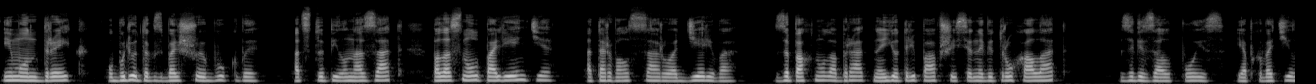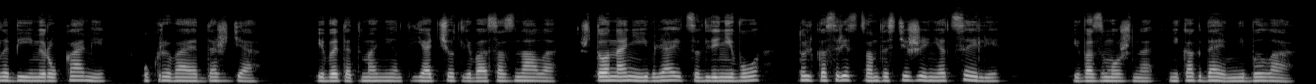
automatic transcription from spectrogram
Имон Дрейк, ублюдок с большой буквы, отступил назад, полоснул по ленте, оторвал Сару от дерева, запахнул обратно ее трепавшийся на ветру халат, завязал пояс и обхватил обеими руками, укрывая от дождя. И в этот момент я отчетливо осознала, что она не является для него только средством достижения цели и, возможно, никогда им не была.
